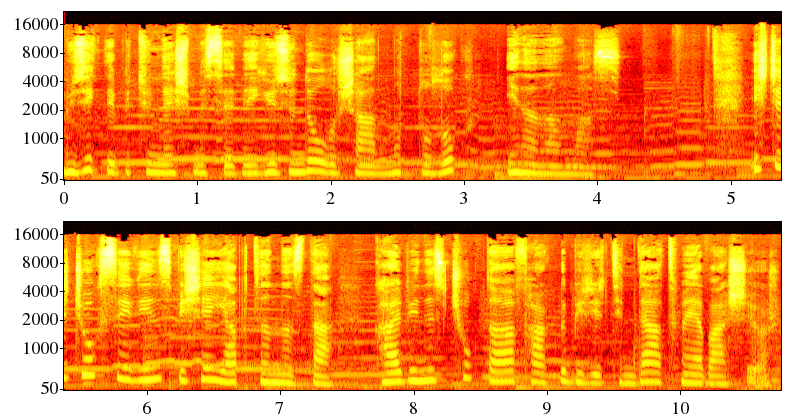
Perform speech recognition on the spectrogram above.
Müzikle bütünleşmesi ve yüzünde oluşan mutluluk inanılmaz. İşte çok sevdiğiniz bir şey yaptığınızda kalbiniz çok daha farklı bir ritimde atmaya başlıyor.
